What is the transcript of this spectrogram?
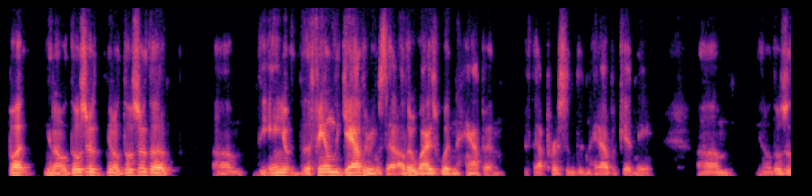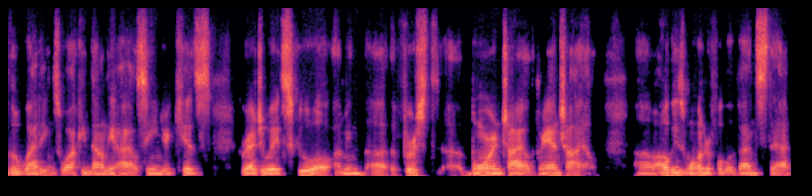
But you know, those are you know those are the um, the annual the family gatherings that otherwise wouldn't happen if that person didn't have a kidney. Um, you know, those are the weddings, walking down the aisle, seeing your kids graduate school. I mean, uh, the first uh, born child, grandchild, uh, all these wonderful events that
